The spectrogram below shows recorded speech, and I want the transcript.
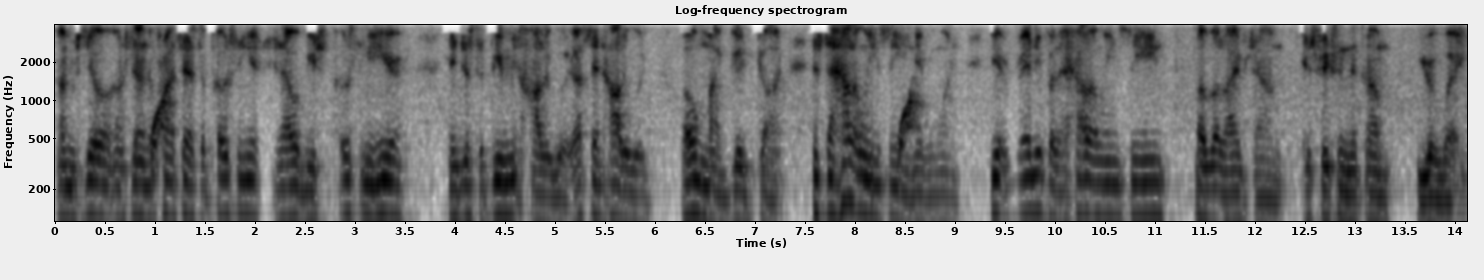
I'm still I'm still in the process of posting it, and I will be posting it here in just a few minutes. Hollywood, I said Hollywood. Oh my good God! It's the Halloween scene, everyone. Get ready for the Halloween scene of a lifetime. It's fixing to come your way.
